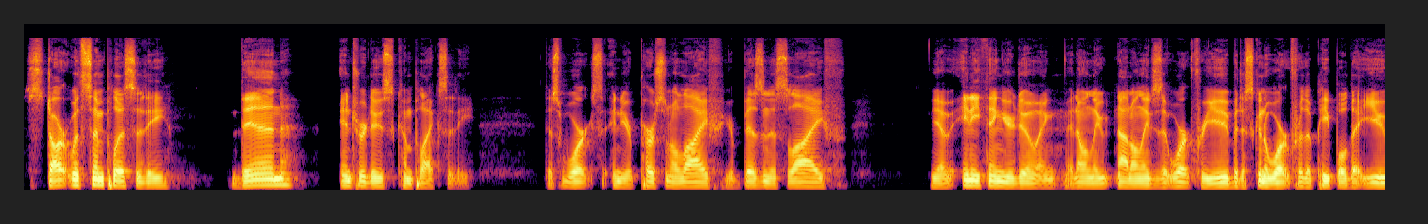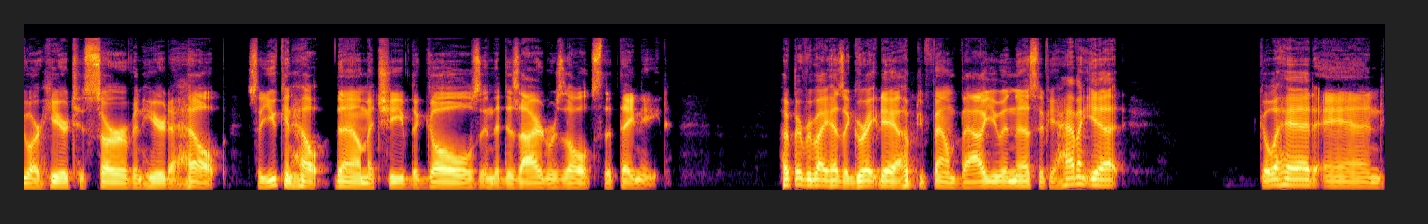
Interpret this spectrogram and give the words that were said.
start with simplicity, then introduce complexity. This works in your personal life, your business life, you know, anything you're doing. It only not only does it work for you, but it's going to work for the people that you are here to serve and here to help so you can help them achieve the goals and the desired results that they need. Hope everybody has a great day. I hope you found value in this. If you haven't yet, go ahead and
